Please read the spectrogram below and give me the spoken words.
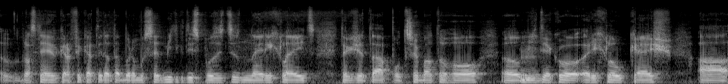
vlastně grafika ty data bude muset mít k dispozici nejrychleji, takže ta potřeba toho uh, mít hmm. jako rychlou cache a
